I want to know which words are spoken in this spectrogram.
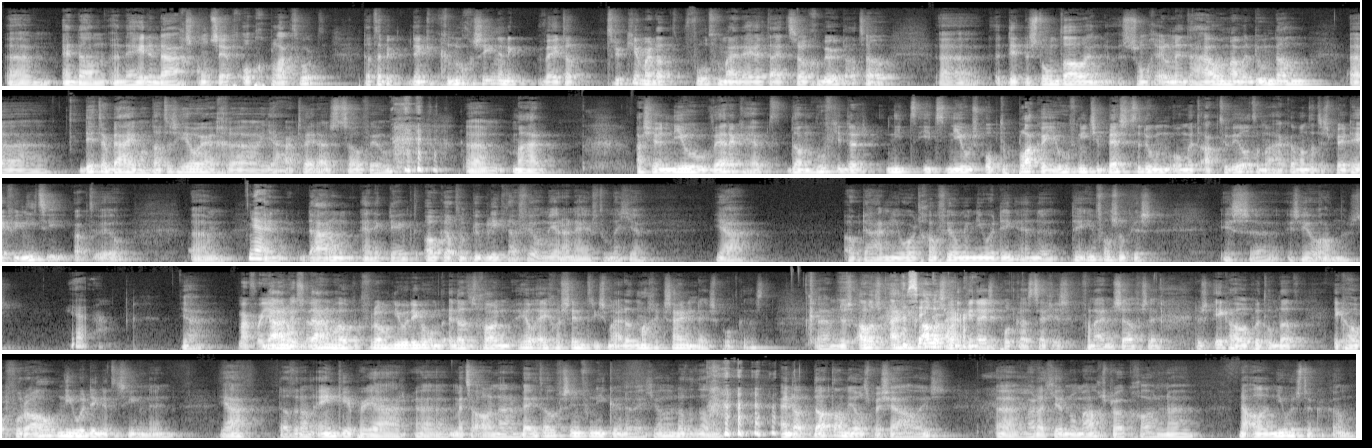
Ehm, en dan een hedendaags concept opgeplakt wordt. Dat heb ik denk ik genoeg gezien en ik weet dat trucje, maar dat voelt voor mij de hele tijd zo gebeurt dat. Zo, dit bestond al en sommige elementen houden, maar we doen dan eh, dit erbij, want dat is heel erg eh, jaar 2000 zoveel. Ehm, maar als je een nieuw werk hebt, dan hoef je er niet iets nieuws op te plakken. Je hoeft niet je best te doen om het actueel te maken, want het is per definitie actueel. Ehm, Ja. en daarom, en ik denk ook dat een publiek daar veel meer aan heeft, omdat je, ja, ook daarin, je hoort gewoon veel meer nieuwe dingen en de, de invalshoek is, is, eh, is heel anders. Ja. Ja, Maar voor jou daarom, dus ook. daarom hoop ik vooral nieuwe dingen, om, en dat is gewoon heel egocentrisch, maar dat mag ik zijn in deze podcast. Ehm, dus alles, eigenlijk alles wat ik in deze podcast zeg, is vanuit mezelf zeg. Dus ik hoop het, omdat ik hoop vooral nieuwe dingen te zien en ja, dat we dan één keer per jaar eh, met z'n allen naar een Beethoven-symfonie kunnen, weet je wel. En dat, het dan, en dat dat dan heel speciaal is. Eh, maar dat je normaal gesproken gewoon naar alle nieuwe stukken kan.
